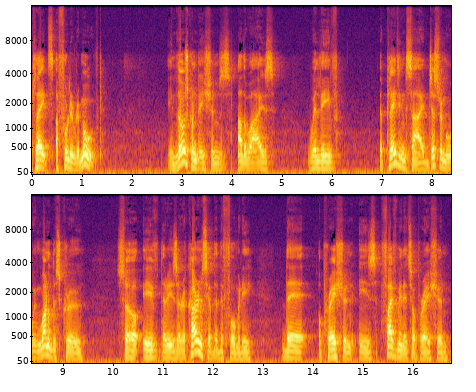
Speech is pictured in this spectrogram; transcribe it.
plates are fully removed in those conditions, otherwise, we leave the plate inside, just removing one of the screw. So if there is a recurrence of the deformity, the operation is five minutes operation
